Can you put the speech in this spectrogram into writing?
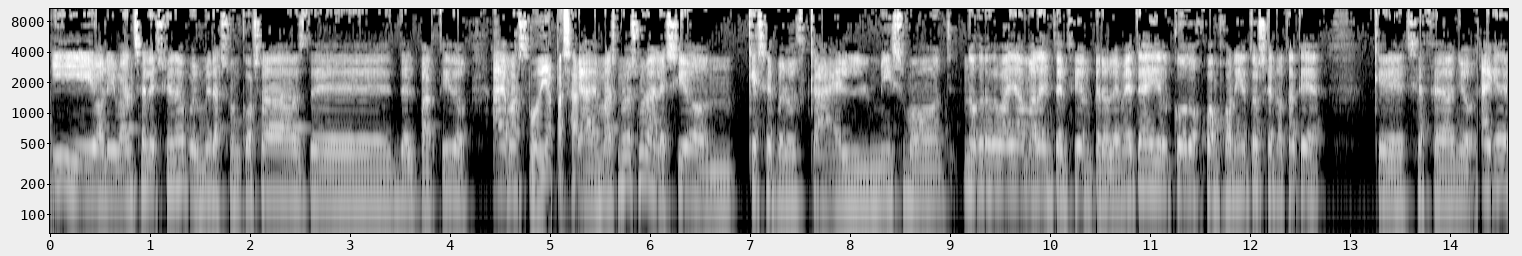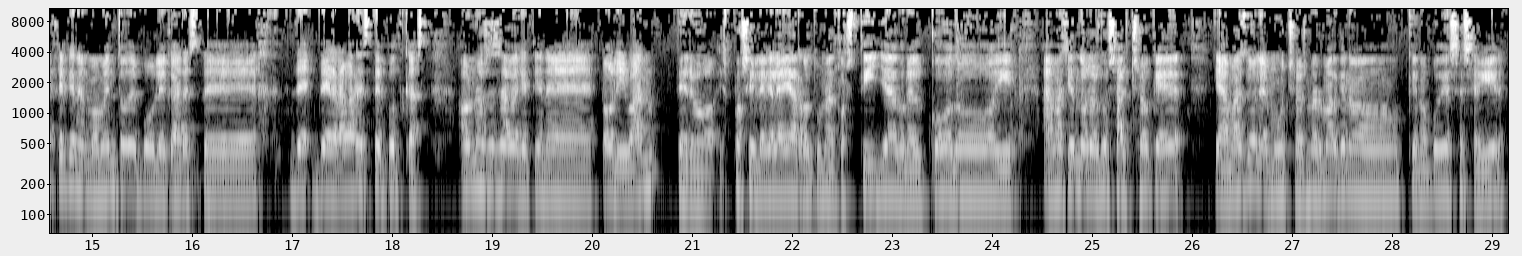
Y Oliván se lesiona, pues mira, son cosas de, del partido. Además, Podía pasar. y además no es una lesión que se produzca el mismo, no creo que vaya a mala intención, pero le mete ahí el codo Juanjo Nieto, se nota que, que se hace daño. Hay que decir que en el momento de publicar este, de, de grabar este podcast, aún no se sabe que tiene Oliván, pero es posible que le haya roto una costilla con el codo y además yendo los dos al choque y además duele mucho, es normal que no, que no pudiese seguir.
